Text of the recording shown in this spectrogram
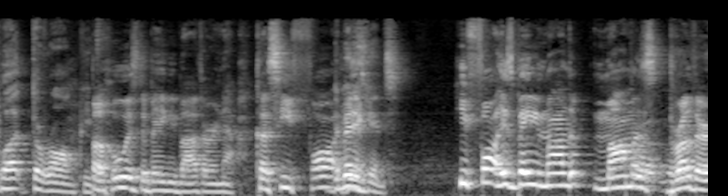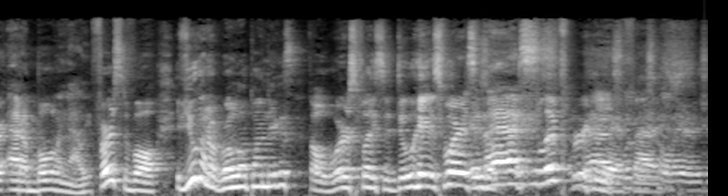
but the wrong people. But who is DaBaby bothering now? Because he fought his, Dominicans. He fought his baby mom, mama's Bro, bro. brother at a bowling alley. First of all, if you're gonna roll up on niggas, the worst place to do it is where it's Is it- mad slippery. Yeah, Yeah, it's facts. hilarious.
